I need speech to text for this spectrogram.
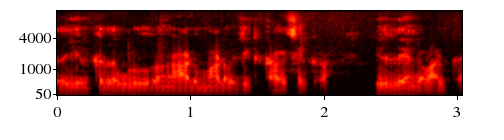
இது இருக்கிறத உழுகுறவங்க ஆடு மாடு வச்சுட்டு களை சேர்க்குறோம். இதுதான் எங்கள் வாழ்க்கை.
